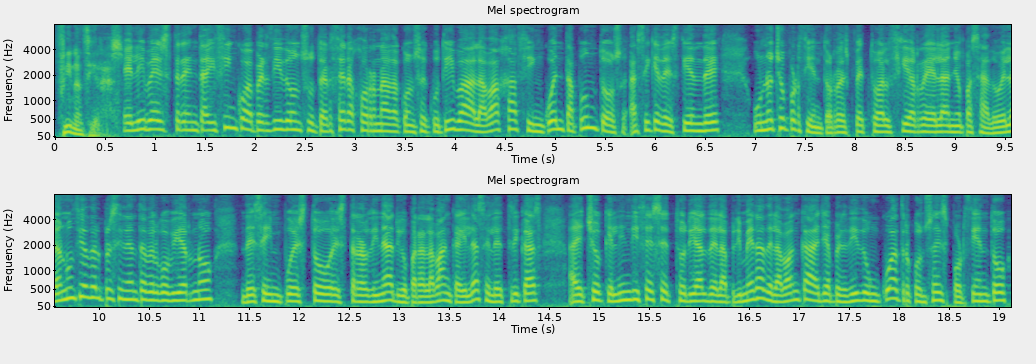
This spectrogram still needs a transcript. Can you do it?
financieras. El IBEX 35 ha perdido en su tercera jornada consecutiva a la baja 50 puntos, así que desciende un 8% respecto al cierre el año pasado. El anuncio del presidente del gobierno de ese impuesto extraordinario para la banca y las eléctricas ha hecho que el índice sectorial de la primera de la banca haya perdido un 4,6%,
